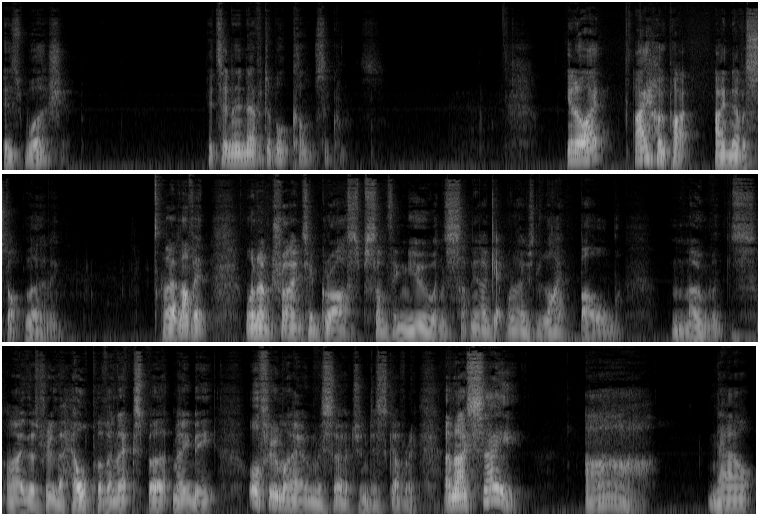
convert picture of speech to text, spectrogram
is worship. It's an inevitable consequence. You know, I, I hope I, I never stop learning. I love it when I'm trying to grasp something new and suddenly I get one of those light bulb moments, either through the help of an expert, maybe, or through my own research and discovery. And I say, Ah, now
